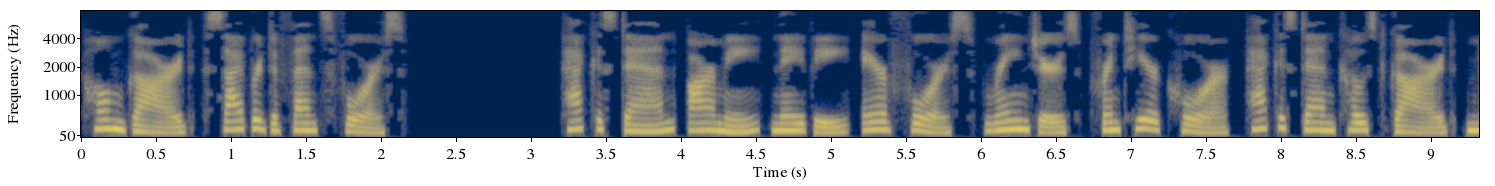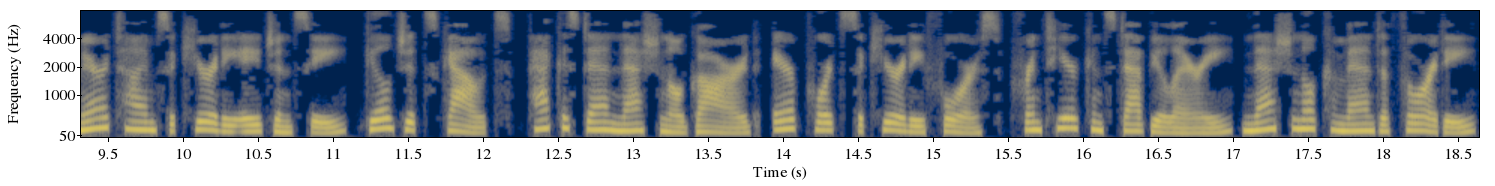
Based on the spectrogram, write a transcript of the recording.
Home Guard, Cyber Defense Force Pakistan, Army, Navy, Air Force, Rangers, Frontier Corps, Pakistan Coast Guard, Maritime Security Agency, Gilgit Scouts, Pakistan National Guard, Airport Security Force, Frontier Constabulary, National Command Authority,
